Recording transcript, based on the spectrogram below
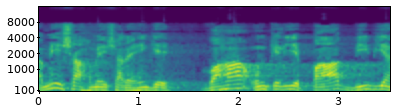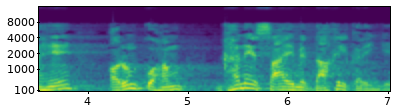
ہمیشہ ہمیشہ رہیں گے۔ وہاں ان کے لیے پاک بیویاں ہیں اور ان کو ہم گھنے سائے میں داخل کریں گے۔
